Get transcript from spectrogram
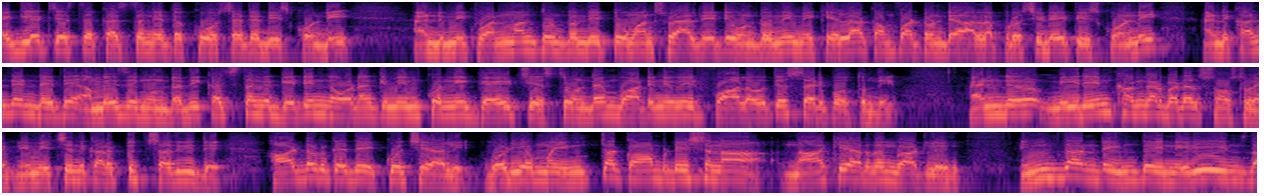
నెగ్లెక్ట్ చేస్తే ఖచ్చితంగా అయితే కోర్స్ అయితే తీసుకోండి. అండ్ మీకు వన్ మంత్ ఉంటుంది టూ మంత్స్ వ్యాలిడిటీ ఉంటుంది. మీకు ఎలా కంఫర్ట్ ఉంటే అలా ప్రొసీడ్ అయితే తీసుకోండి. అండ్ కంటెంట్ అయితే అమేజింగ్ ఉంటుంది. ఖచ్చితంగా గెట్ ఇన్ అవ్వడానికి మేము కొన్ని గైడ్ చేస్తూ ఉంటాం. వాటిని మీరు ఫాలో అవుతే సరిపోతుంది. అండ్ మీరేం కంగారు పడాల్సిన అవసరం లేదు. మేము ఇచ్చింది కరెక్ట్ చదివితే హార్డ్ వర్క్ అయితే ఎక్కువ చేయాలి. వాడి అమ్మ ఇంత కాంపిటీషనా నాకే అర్థం కావట్లేదు. ఇంత అంటే ఇంత నెరి ఇంత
